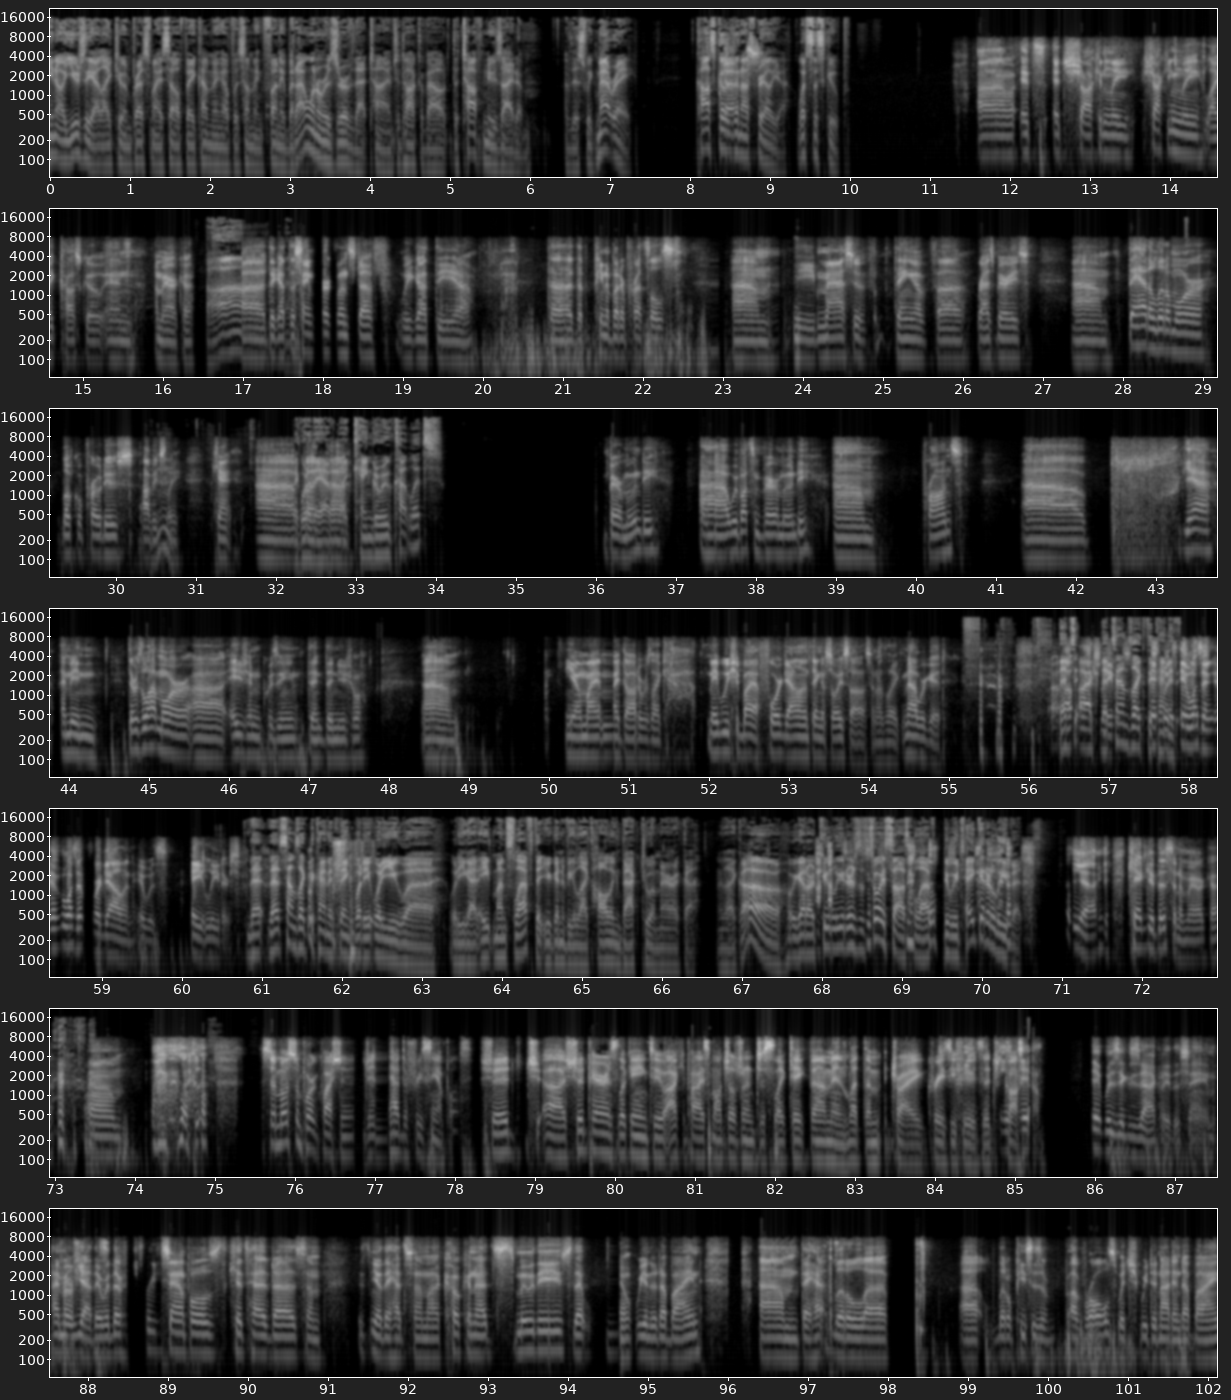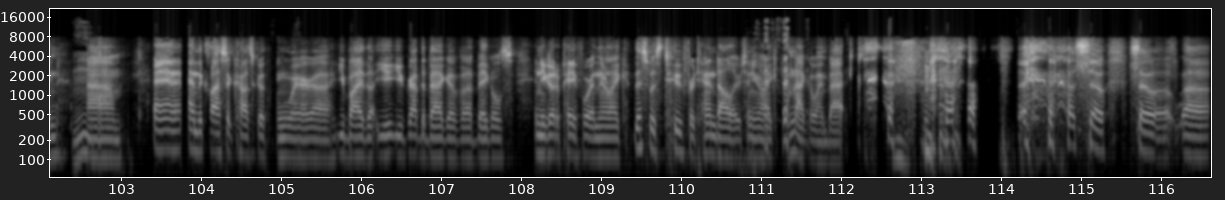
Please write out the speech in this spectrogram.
You know, usually I like to impress myself by coming up with something funny, but I want to reserve that time to talk about the top news item of this week. Matt Ray, Costco's in Australia. What's the scoop? Uh, it's it's shockingly shockingly like Costco in America. Ah, Uh, they got the same Kirkland stuff. We got the uh, the the peanut butter pretzels, um, the massive thing of uh, raspberries. Um, they had a little more local produce, obviously. Can't uh, like what do they have? uh, like kangaroo cutlets? barramundi. Uh, we bought some barramundi, um, prawns. Uh, yeah, I mean, there was a lot more uh, Asian cuisine than than usual. Um, you know, my my daughter was like, maybe we should buy a four gallon thing of soy sauce, and I was like, no, we're good. That's- Uh, actually, that sounds was- like the it kind was, of- It wasn't. It wasn't four gallon. It was eight liters. That that sounds like the kind of thing. What do you, what do you uh, what do you got? Eight months left that you're going to be like hauling back to America. You're like, oh, we got our two liters of soy sauce left. Do we take it or leave it? Yeah, can't get this in America. Um, So, most important question: Did they have the free samples? Should uh, should parents looking to occupy small children just like take them and let them try crazy foods at Costco? It was exactly the same. I mean, yeah, Perfect. there were the free samples. The kids had uh, some, you know, they had some uh, coconut smoothies that you know we ended up buying. Um, they had little uh, little pieces of, of rolls, which we did not end up buying. Mm. Um, and and the classic Costco thing where uh, you buy the you, you grab the bag of uh, bagels and you go to pay for it, and they're like, "This was two for ten dollars," and you're like, "I'm not going back." so so uh,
